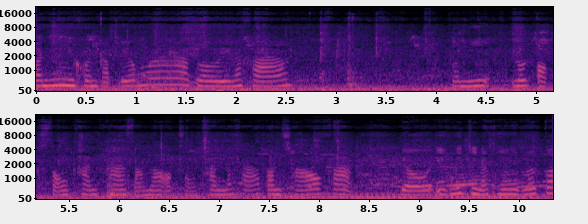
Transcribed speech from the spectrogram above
วันนี้มีคนกลับเยอะมากเลยนะคะ วันนี้รถออกสองคันค่ะสามลาออกสองคันนะคะ ตอนเช้าค่ะ เดี๋ยวอีกไม่กี่นาทีรถก็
